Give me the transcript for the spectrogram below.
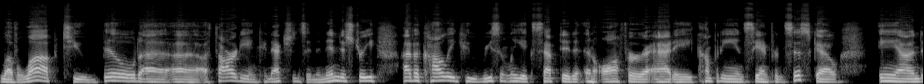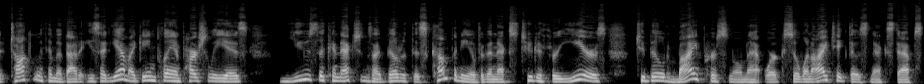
level up, to build uh, uh, authority and connections in an industry. I have a colleague who recently accepted an offer at a company in San Francisco and talking with him about it, he said, yeah, my game plan partially is use the connections I built at this company over the next two to three years to build my personal network. So when I take those next steps,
